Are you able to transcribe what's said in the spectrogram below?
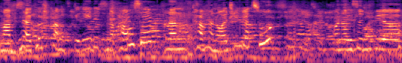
mal mit Herrn Kuschkamp geredet in der Pause und dann kam Herr Neulting dazu und dann sind wir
